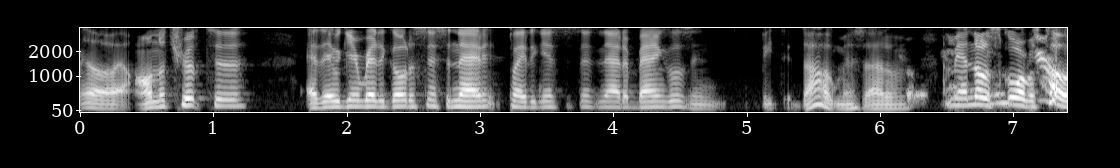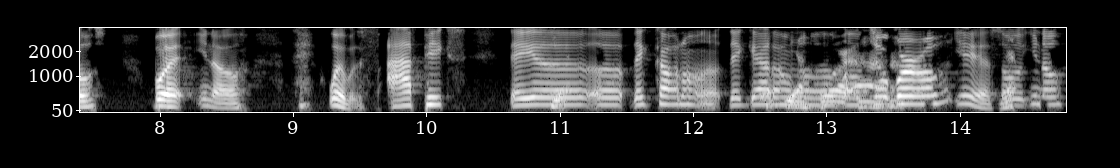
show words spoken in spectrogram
uh, on the trip to as they were getting ready to go to Cincinnati, played against the Cincinnati Bengals and beat the dog mess out of them. I mean, I know the score was close, but you know, what was it, five picks? They uh, uh they caught on they got on, Yeah, uh, on Joe uh, Burrow. Yeah, so you know,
